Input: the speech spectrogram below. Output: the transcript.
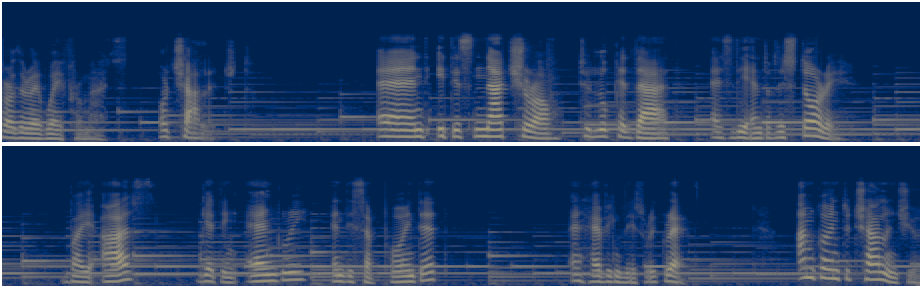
further away from us or challenged. And it is natural to look at that as the end of the story. by us getting angry and disappointed and having these regrets. I'm going to challenge you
